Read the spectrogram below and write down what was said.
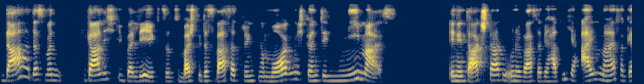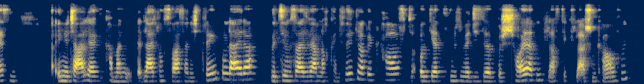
da, dass man gar nicht überlegt. So zum Beispiel das Wasser trinken am Morgen. Ich könnte niemals in den Tag starten ohne Wasser. Wir hatten hier einmal vergessen, in Italien kann man Leitungswasser nicht trinken, leider. Beziehungsweise wir haben noch keinen Filter gekauft und jetzt müssen wir diese bescheuerten Plastikflaschen kaufen.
